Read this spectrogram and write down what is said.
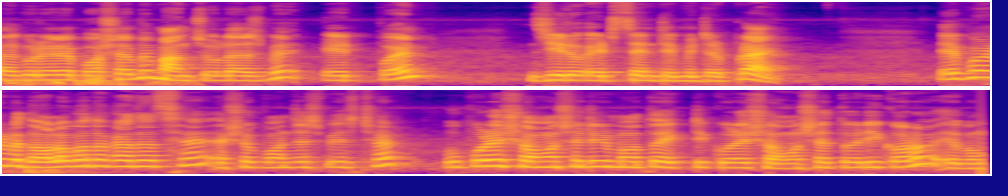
ক্যালকুলেটারে বসাবে, মান চলে আসবে eight point zero eight centimetre প্রায়। এরপর একটা দলগত কাজ আছে, একশো পঞ্চাশ পৃষ্ঠার। উপরের সমস্যাটির মতো একটি করে সমস্যা তৈরি করো এবং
